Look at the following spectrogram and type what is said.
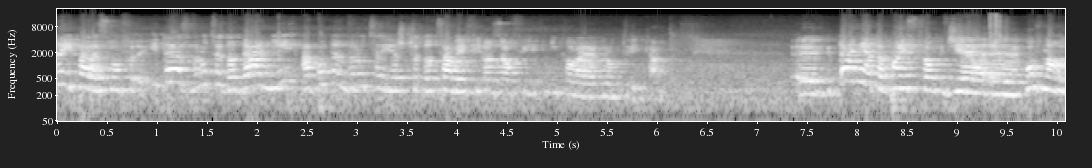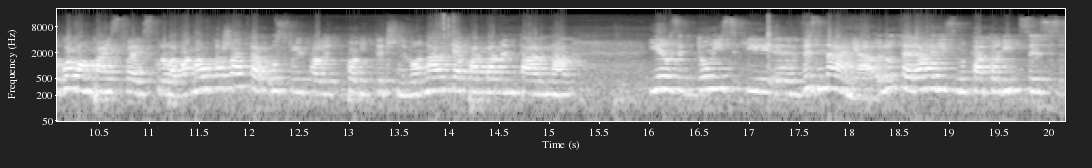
No i parę słów. I teraz wrócę do Danii, a potem wrócę jeszcze do całej filozofii Nikolaja Grundwika. Y, Dania to państwo, gdzie y, główną, głową państwa jest królowa Małgorzata, ustrój polityczny, monarchia parlamentarna, język duński, y, wyznania, luteralizm, katolicyzm,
